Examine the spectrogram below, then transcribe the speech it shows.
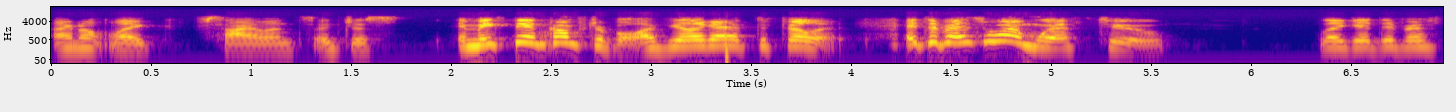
I don't like silence. It just it makes me uncomfortable. I feel like I have to fill it. It depends who I'm with too. Like it, if, if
